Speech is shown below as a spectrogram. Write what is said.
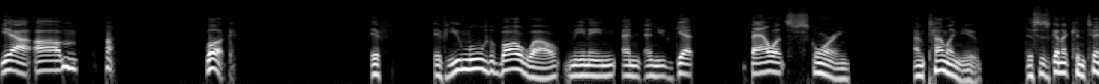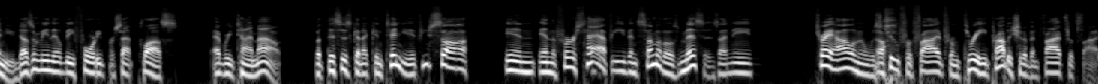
Yeah. Um. Look, if if you move the ball well, meaning and and you get balanced scoring, I'm telling you, this is going to continue. Doesn't mean there'll be forty percent plus every time out, but this is going to continue. If you saw in in the first half, even some of those misses, I mean. Tre Holloman was Oh. two for five from three. He probably should have been five for five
